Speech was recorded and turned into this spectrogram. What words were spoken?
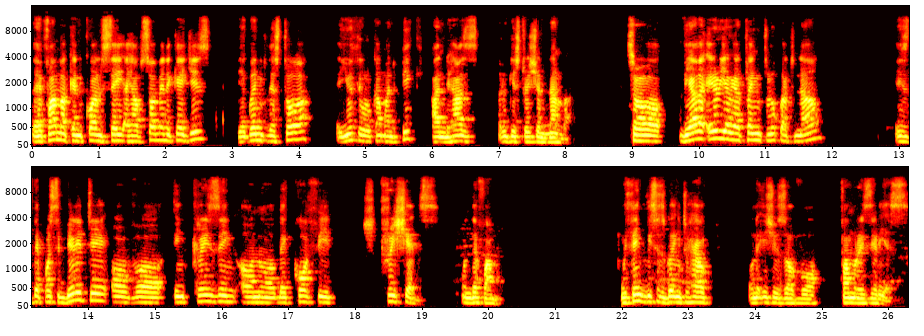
The farmer can call and say, I have so many cages. They're going to the store a youth will come and pick and has a registration number. So the other area we are trying to look at now is the possibility of uh, increasing on uh, the coffee tree sheds on the farm. We think this is going to help on the issues of uh, farm resilience.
